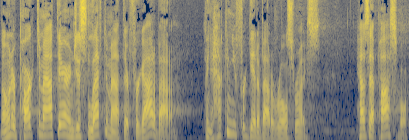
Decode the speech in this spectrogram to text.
The owner parked them out there and just left them out there, forgot about them. Think, how can you forget about a Rolls Royce? How's that possible?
